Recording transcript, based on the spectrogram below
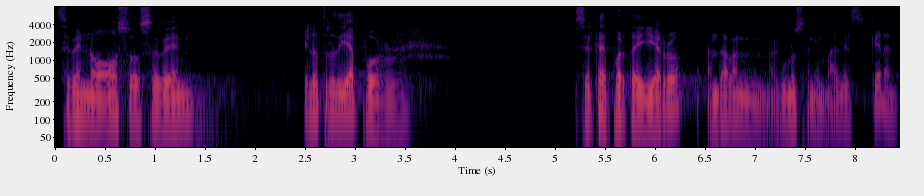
Se ven osos, se ven. El otro día por cerca de Puerta de Hierro andaban algunos animales, ¿qué eran?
